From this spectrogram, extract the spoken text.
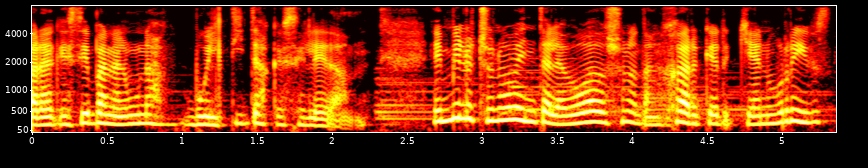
para que sepan algunas vueltitas que se le dan. En 1890, el abogado Jonathan Harker, Keanu Reeves,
